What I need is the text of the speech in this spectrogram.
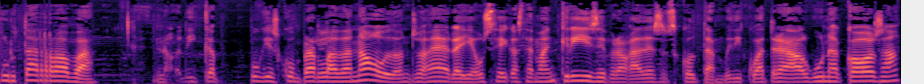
portar roba no dic que puguis comprar-la de nou, doncs a veure, ja ho sé que estem en crisi, però a vegades, escolta'm, vull dir, quatre alguna cosa,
